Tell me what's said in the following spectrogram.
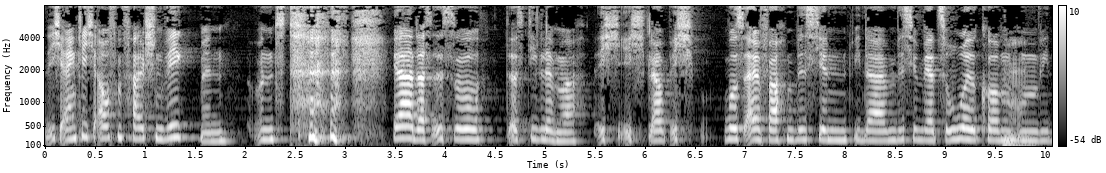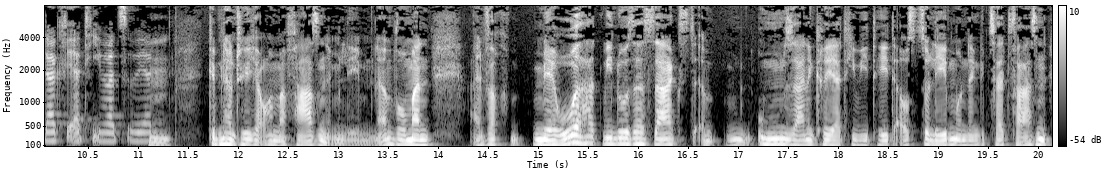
ich eigentlich auf dem falschen Weg bin. Und ja, das ist so das Dilemma. Ich, ich glaube, ich muss einfach ein bisschen wieder ein bisschen mehr zur Ruhe kommen, mhm. um wieder kreativer zu werden. Mhm. Gibt natürlich auch immer Phasen im Leben, ne, wo man einfach mehr Ruhe hat, wie du das sagst, ähm, um seine Kreativität auszuleben. Und dann gibt's halt Phasen,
